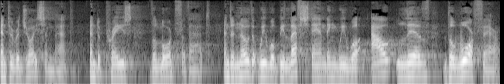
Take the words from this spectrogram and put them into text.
And to rejoice in that, and to praise the Lord for that, and to know that we will be left standing, we will outlive the warfare,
